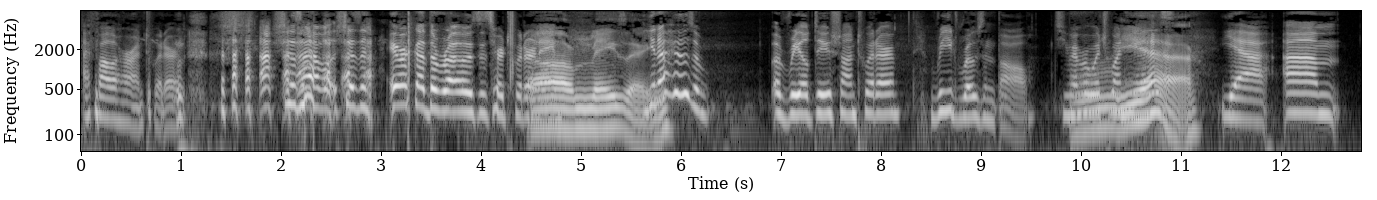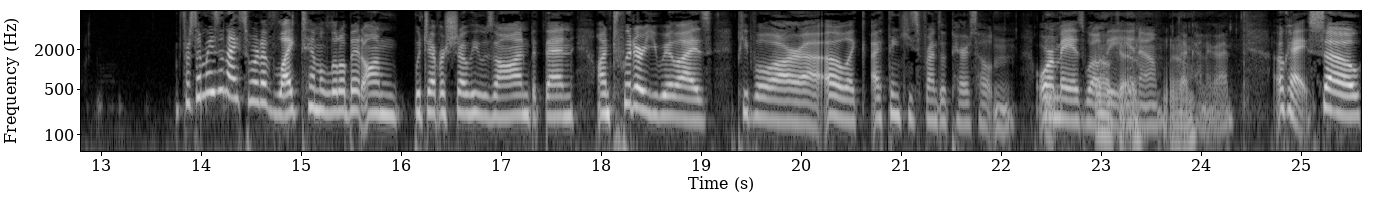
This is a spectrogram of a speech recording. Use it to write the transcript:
I follow her on Twitter. she doesn't have. A, she doesn't. Erica the Rose is her Twitter name. Amazing. You know who's a a real douche on Twitter? Reid Rosenthal. Do you remember which one he is? yeah. Yeah. Um for some reason I sort of liked him a little bit on whichever show he was on, but then on Twitter you realize people are uh, oh like I think he's friends with Paris Hilton or may as well be, you know, Yeah. that kind of guy. Okay, so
